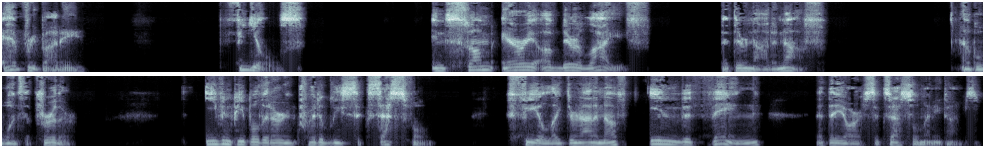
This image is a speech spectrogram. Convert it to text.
Everybody feels in some area of their life that they're not enough. I'll go one step further. Even people that are incredibly successful feel like they're not enough in the thing that they are successful many times.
